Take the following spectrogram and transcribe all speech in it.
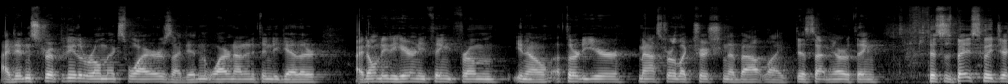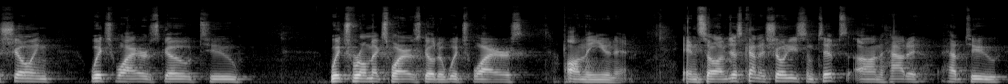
I didn't strip any of the Romex wires. I didn't wire nut anything together. I don't need to hear anything from, you know, a 30 year master electrician about like this, that, and the other thing. This is basically just showing which wires go to, which Romex wires go to which wires on the unit. And so I'm just kind of showing you some tips on how to, how to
